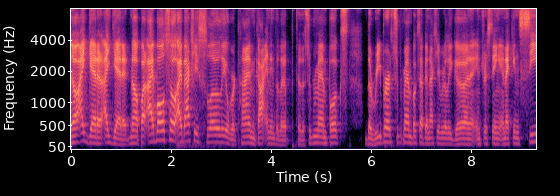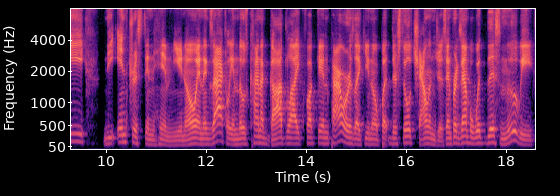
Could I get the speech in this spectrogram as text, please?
No, I get it. I get it. No, but I've also I've actually slowly over time gotten into the to the Superman books. The Rebirth Superman books have been actually really good and interesting, and I can see the interest in him, you know, and exactly in those kind of godlike fucking powers, like you know. But there's still challenges. And for example, with this movie,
